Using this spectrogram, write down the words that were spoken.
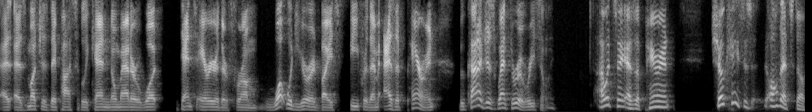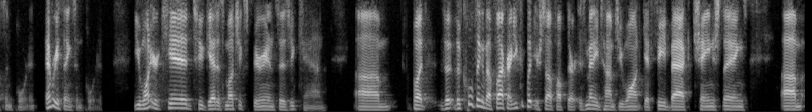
as, as much as they possibly can, no matter what dense area they're from. What would your advice be for them as a parent who kind of just went through it recently? I would say, as a parent, showcases all that stuff's important. Everything's important. You want your kid to get as much experience as you can. Um, but the, the cool thing about flat ground, you can put yourself up there as many times you want, get feedback, change things. Um,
